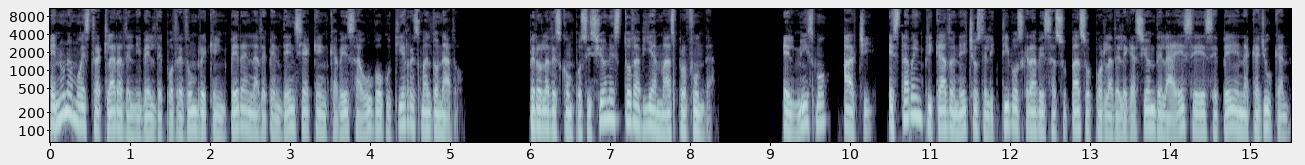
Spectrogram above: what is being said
en una muestra clara del nivel de podredumbre que impera en la dependencia que encabeza Hugo Gutiérrez Maldonado. Pero la descomposición es todavía más profunda. El mismo, Archie, estaba implicado en hechos delictivos graves a su paso por la delegación de la SSP en Acayucan,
